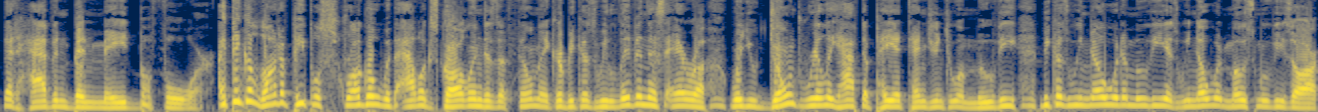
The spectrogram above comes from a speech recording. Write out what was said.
that haven't been made before. I think a lot of people struggle with Alex Garland as a filmmaker because we live in this era where you don't really have to pay attention to a movie because we know what a movie is. We know what most movies are.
